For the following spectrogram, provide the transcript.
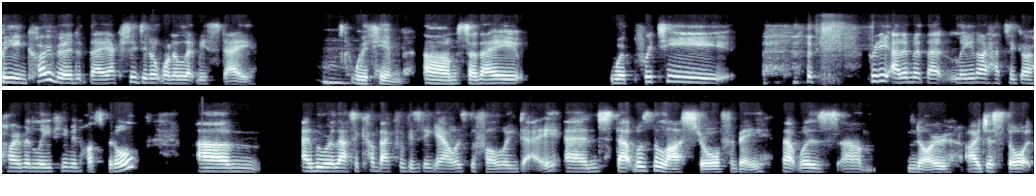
being COVID, they actually didn't want to let me stay mm. with him. Um, so they were pretty, pretty adamant that Lee and I had to go home and leave him in hospital. Um, and we were allowed to come back for visiting hours the following day. And that was the last straw for me. That was um, no, I just thought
